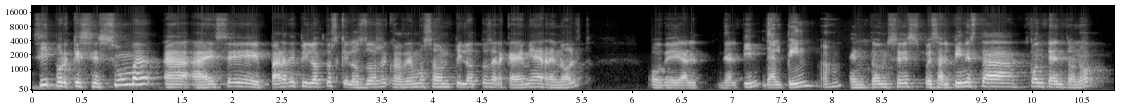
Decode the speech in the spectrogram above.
Sí, porque se suma a, ese par de pilotos que los dos, recordemos, son pilotos de la Academia de Renault o de, de Alpine. De Alpine. Entonces, pues Alpine está contento, ¿no?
